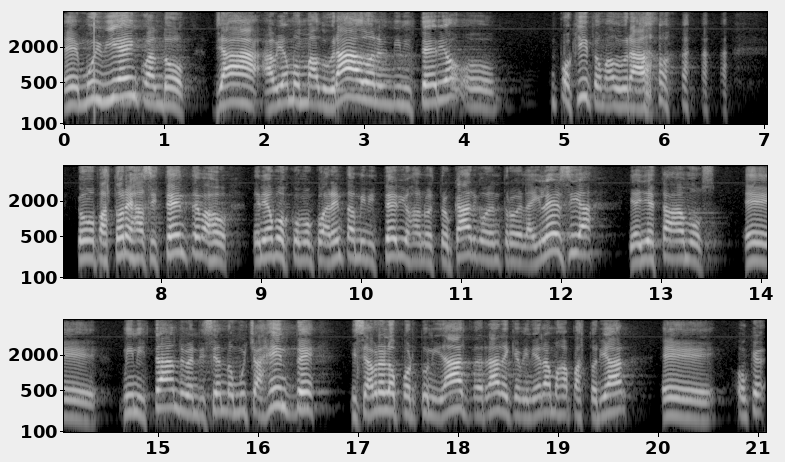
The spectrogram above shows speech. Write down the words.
eh, muy bien cuando ya habíamos madurado en el ministerio, o un poquito madurado, como pastores asistentes, bajo, teníamos como 40 ministerios a nuestro cargo dentro de la iglesia, y ahí estábamos eh, ministrando y bendiciendo mucha gente, y se abre la oportunidad, ¿verdad?, de que viniéramos a pastorear. Eh, o que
